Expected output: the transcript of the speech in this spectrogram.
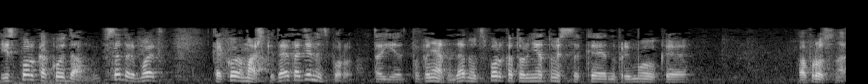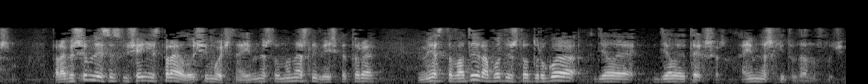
И спор, какой дам. В Седере бывает, какой машки. Да, это отдельный спор. Это понятно, да? Но это спор, который не относится к, напрямую к вопросу нашему. Про Рабишим есть исключение из правила, очень мощное. Именно, что мы нашли вещь, которая вместо воды работает что-то другое, делая, делает экшер. А именно шхиту в данном случае.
